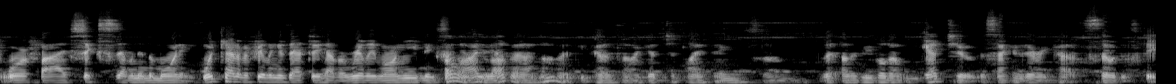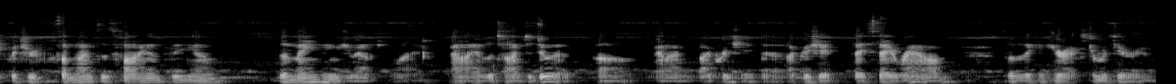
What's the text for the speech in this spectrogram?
four, five, six, seven in the morning? What kind of a feeling is that to have a really long evening? Oh, I love it. I love it because I get to play things um, that other people don't get to, the secondary cuts, so to speak, which are sometimes as fine as the um, the main things you have to play. And I have the time to do it, uh, and I, I appreciate that. I appreciate they stay around so that they can hear extra material.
